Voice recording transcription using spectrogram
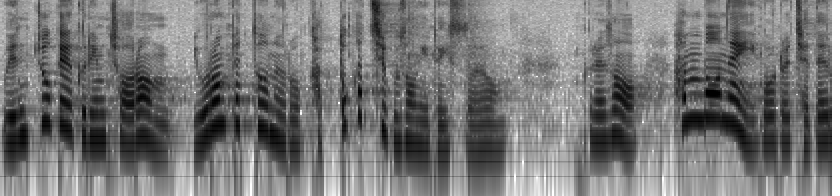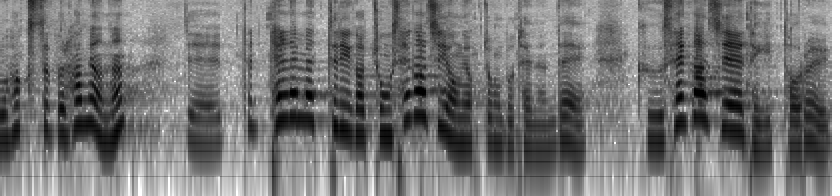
왼쪽의 그림처럼 이런 패턴으로 가- 똑같이 구성이 돼 있어요. 그래서 한 번에 이거를 제대로 학습을 하면은 이제 테- 텔레메트리가 총 세 가지 영역 정도 되는데 그 세 가지의 데이터를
